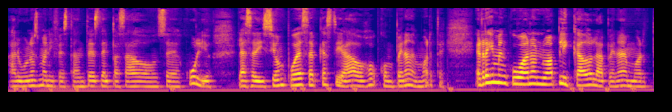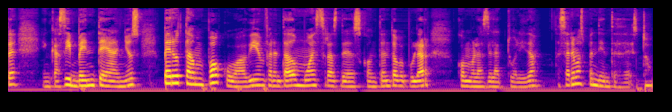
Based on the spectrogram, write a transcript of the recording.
a algunos manifestantes del pasado 11 de julio. La sedición puede ser castigada, ojo, con pena de muerte. El régimen cubano no ha aplicado la pena de muerte en casi 20 años, pero tampoco había enfrentado muestras de descontento popular como las de la actualidad. Estaremos pendientes de esto.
